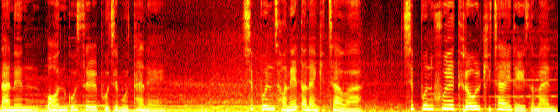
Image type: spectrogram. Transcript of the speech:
나는 먼 곳을 보지 못하네. 10분 전에 떠난 기차와 10분 후에 들어올 기차에 대해서만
